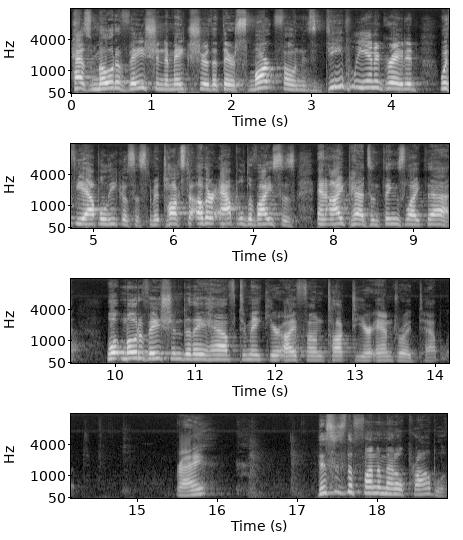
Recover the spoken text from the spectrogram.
has motivation to make sure that their smartphone is deeply integrated with the Apple ecosystem. It talks to other Apple devices and iPads and things like that. What motivation do they have to make your iPhone talk to your Android tablet? Right? This is the fundamental problem.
